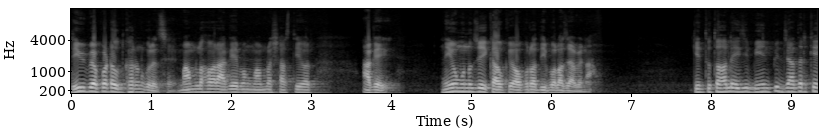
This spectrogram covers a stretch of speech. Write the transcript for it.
ডিবি ব্যাপারটা উদ্ঘাটন করেছে। মামলা হওয়ার আগে এবং মামলা শাস্তি হওয়ার আগে নিয়ম অনুযায়ী কাউকে অপরাধী বলা যাবে না। কিন্তু তাহলে এই যে বিএনপির যাদেরকে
